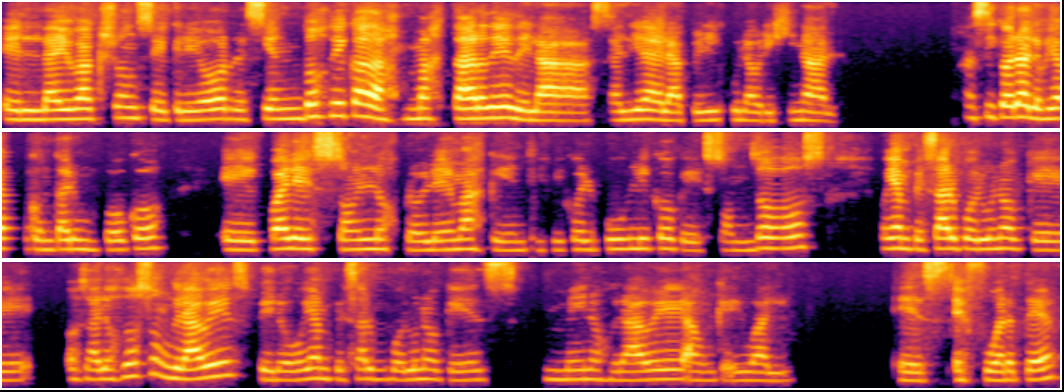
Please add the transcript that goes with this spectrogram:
el live action se creó recién dos décadas más tarde de la salida de la película original. Así que ahora les voy a contar un poco eh, cuáles son los problemas que identificó el público, que son dos. Voy a empezar por uno que, o sea, los dos son graves, pero voy a empezar por uno que es menos grave, aunque igual es, fuerte.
